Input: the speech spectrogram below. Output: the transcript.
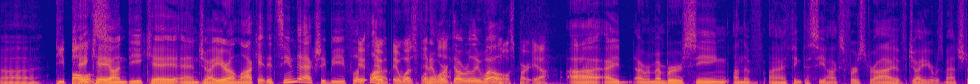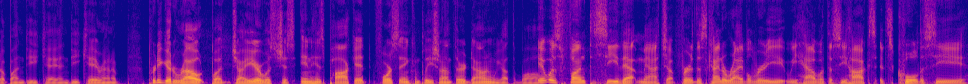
Uh, Deep balls. KK on DK and Jaire on Lockett, it seemed to actually be It- flip flop. It, it was, and it worked out really for well. the most part. Yeah. Uh, I I remember seeing on the I think the Seahawks first drive, Jaire was matched up on DK, and DK ran a pretty good route, but Jaire was just in his pocket, forced the incompletion on third down, and we got the ball. It was fun to see that matchup for this kind of rivalry we have with the Seahawks. It's cool to see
